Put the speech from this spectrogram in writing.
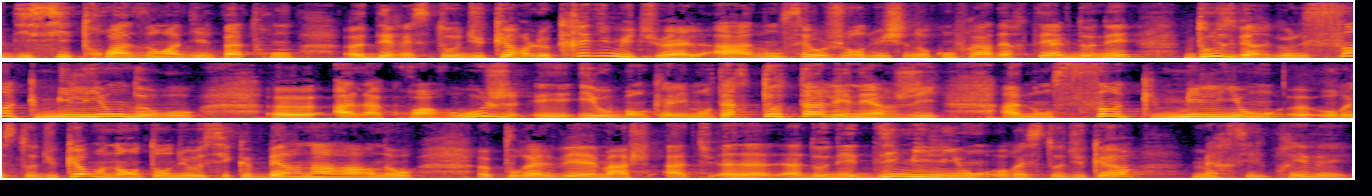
d'ici trois ans, a dit le patron des Restos du Cœur. Le Crédit Mutuel a annoncé aujourd'hui, chez nos confrères d'RTL, donner 12,5 millions d'euros à la Croix-Rouge et, et, aux banques alimentaires. Total Énergie annonce 5 millions aux Restos du Cœur. On a entendu aussi que Bernard Arnault euh, pour LVMH a, donné 10 millions au Resto du Cœur. Merci le privé.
